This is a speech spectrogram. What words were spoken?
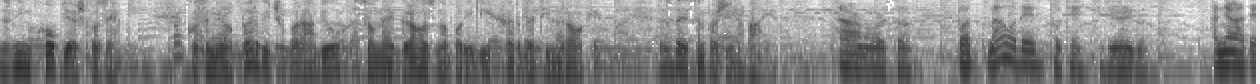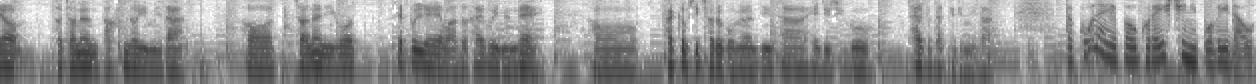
Z njim koplješ po zemlji. Ko sem jo prvič uporabil, so me grozno bolili hrbet in roke. Zdaj sem pa že navajen. 안녕하세요. 저는 박순석입니다. 어, 저는 이곳 세뿔리에 와서 살고 있는데 어, 가끔씩 저를 보면 인사해 주시고 잘 부탁드립니다. Takole je pa v korejščini povedal:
